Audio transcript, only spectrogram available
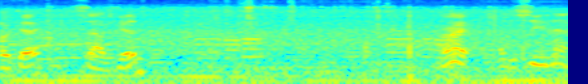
Okay, sounds good. All right, I'll just see you then.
